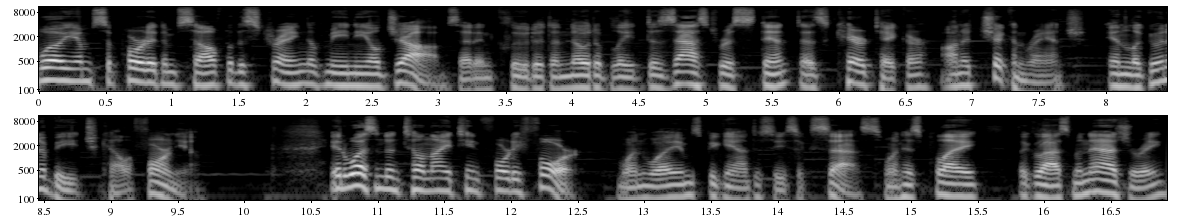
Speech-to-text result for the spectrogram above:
Williams supported himself with a string of menial jobs that included a notably disastrous stint as caretaker on a chicken ranch in Laguna Beach, California. It wasn't until 1944 when Williams began to see success, when his play, The Glass Menagerie,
